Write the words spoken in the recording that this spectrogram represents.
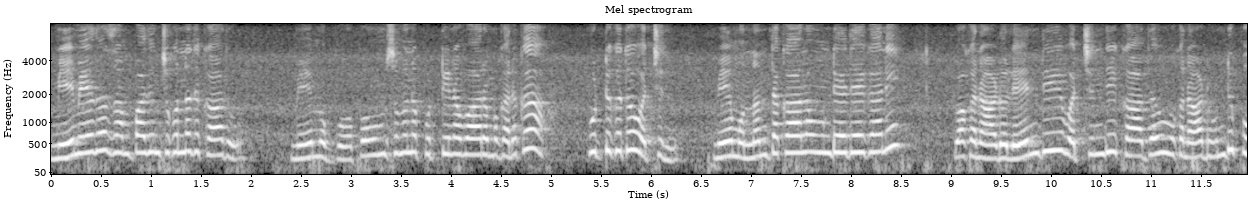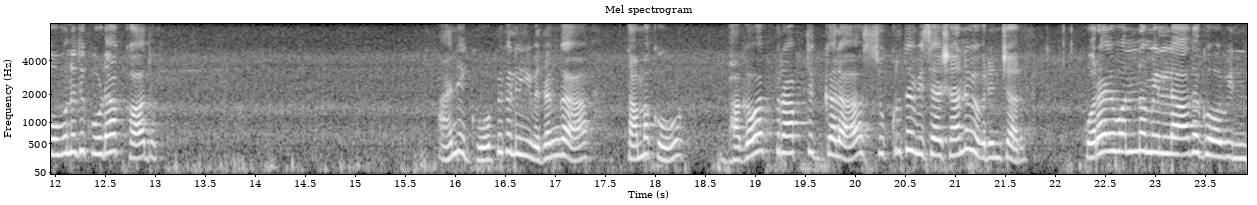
మేమేదో సంపాదించుకున్నది కాదు. మేము గోపవంశమున పుట్టిన వారము కనుక పుట్టుకతో వచ్చింది. మేము ఉన్నంతకాలం ఉండేదే కానీ ఒకనాడు లేనిది వచ్చింది కాదు ఒకనాడు ఉండిపోవునది కూడా కాదు. అని గోపికలు ఈ విధంగా తమకు భగవత్ప్రాప్తికి గల సుకృత విశేషాన్ని వివరించారు. కొరైవన్నమిల్లాద గోవింద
